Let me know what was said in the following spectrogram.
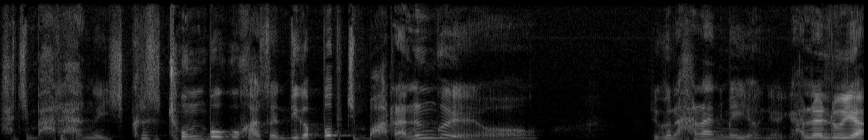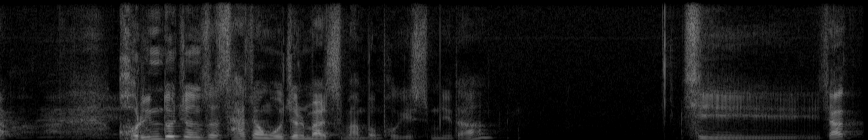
하지 말라는 거예요. 그래서 종 보고 가서 네가 뽑지 말라는 거예요. 이건 하나님의 영역이 할렐루야. 고린도전서 4장 5절 말씀 한번 보겠습니다. 시작.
